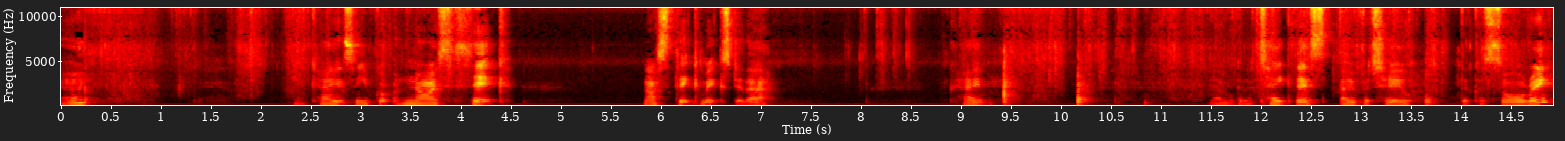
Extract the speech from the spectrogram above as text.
go. Okay, so you've got a nice thick, nice thick mixture there. Okay. Then we're going to take this over to the Cosori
